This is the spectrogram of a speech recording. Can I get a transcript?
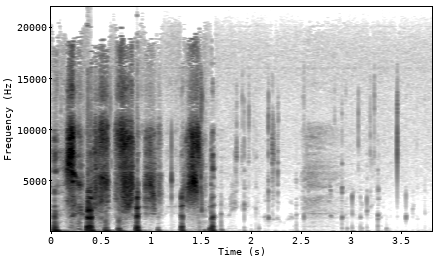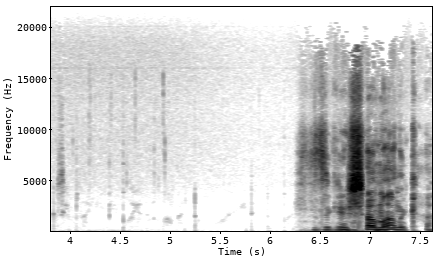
Skoro prześmieszne. Z jakiegoś szamanka.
